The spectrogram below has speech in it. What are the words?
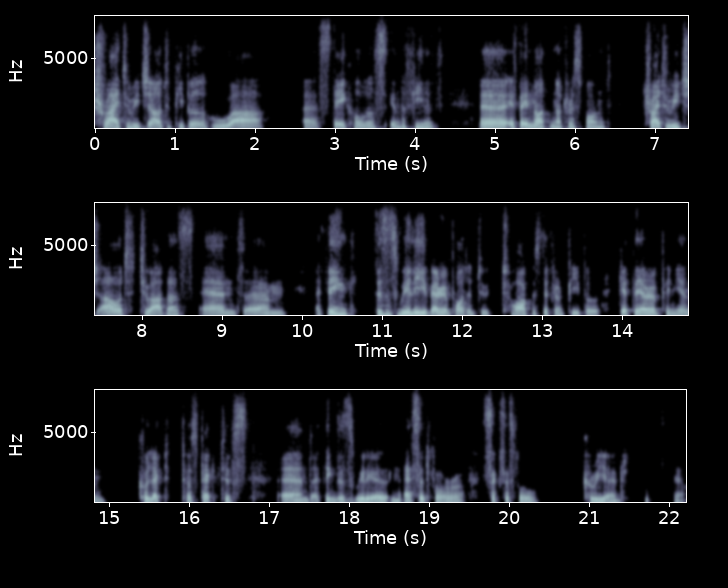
try to reach out to people who are uh, stakeholders in the field uh, if they not not respond, try to reach out to others. And um, I think this is really very important to talk with different people, get their opinion, collect perspectives, and I think this is really an asset for a successful career. And yeah,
